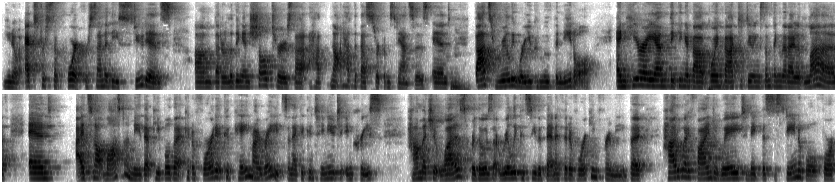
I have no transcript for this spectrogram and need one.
you know extra support for some of these students um, that are living in shelters that have not had the best circumstances, and mm. that's really where you can move the needle. And here I am thinking about going back to doing something that I would love, and it's not lost on me that people that could afford it could pay my rates, and I could continue to increase how much it was for those that really could see the benefit of working for me. But how do I find a way to make this sustainable for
